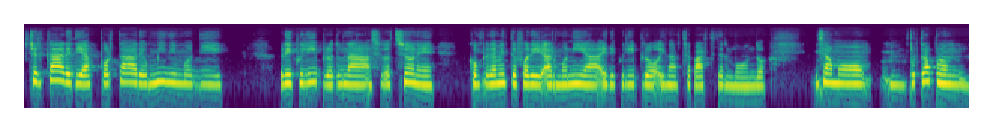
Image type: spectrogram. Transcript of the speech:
cercare di apportare un minimo di riequilibrio ad una situazione completamente fuori armonia ed equilibrio in altre parti del mondo. Siamo mhmm, purtroppo non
